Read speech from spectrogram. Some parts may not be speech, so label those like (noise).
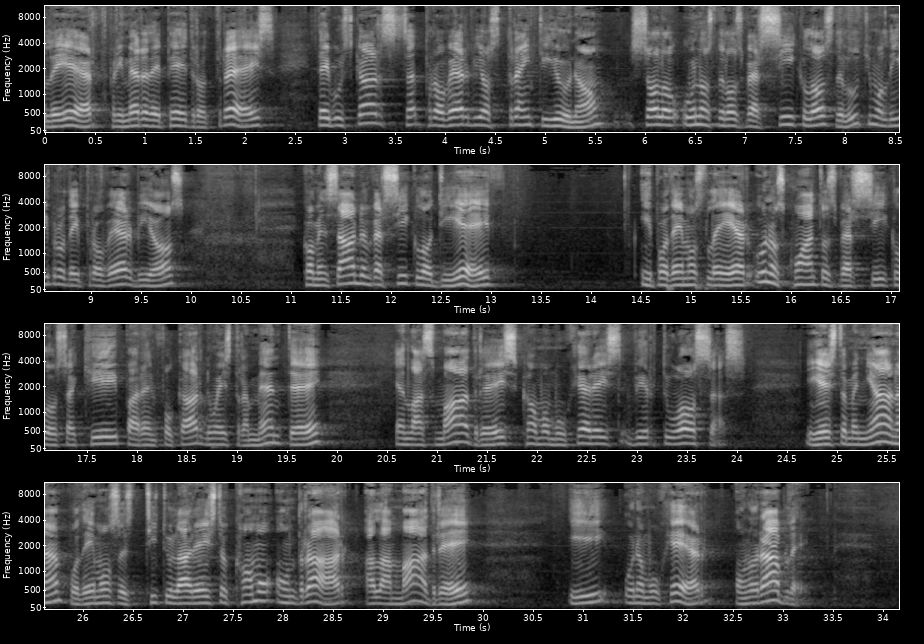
leer, primero de Pedro 3, de buscar Proverbios 31, solo unos de los versículos del último libro de Proverbios, comenzando en versículo 10, y podemos leer unos cuantos versículos aquí para enfocar nuestra mente en las madres como mujeres virtuosas. Y esta mañana podemos titular esto cómo honrar a la madre y una mujer honorable.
